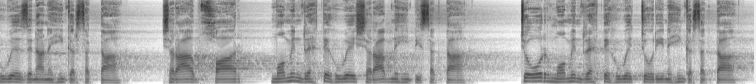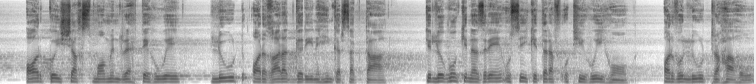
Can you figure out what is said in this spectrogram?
हुए जिना नहीं कर सकता। शराब ख्वार मोमिन रहते हुए शराब नहीं पी सकता, चोर मोमिन रहते हुए चोरी नहीं कर सकता, और कोई शख्स मोमिन रहते हुए लूट और गारत गारतगरी नहीं कर सकता कि लोगों की नज़रें उसी की तरफ़ उठी हुई हों और वो लूट रहा हो।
